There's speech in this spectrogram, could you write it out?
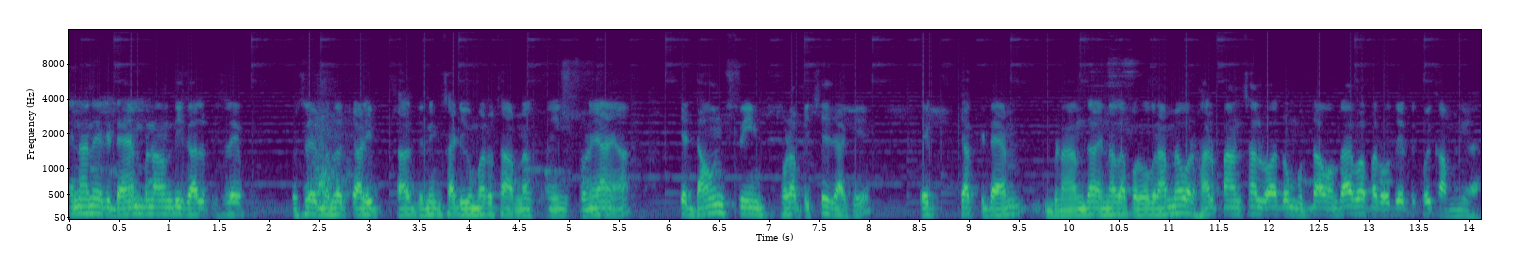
ਇਹਨਾਂ ਨੇ ਇੱਕ ਡੈਮ ਬਣਾਉਣ ਦੀ ਗੱਲ ਪਿਛਲੇ ਪਿਛਲੇ ਮਤਲਬ 40 ਸਾਲ ਜਿੰਨੀ ਸਾਡੀ ਉਮਰ ਹਿਸਾਬ ਨਾਲ ਅਸੀਂ ਸੁਣਿਆ ਆ ਕਿ ਡਾਊਨ ਸਟ੍ਰੀਮ ਥੋੜਾ ਪਿੱਛੇ ਜਾ ਕੇ ਇੱਕ ਚੱਕ ਡੈਮ ਬਣਾਉਣ ਦਾ ਇਹਨਾਂ ਦਾ ਪ੍ਰੋਗਰਾਮ ਹੈ ਔਰ ਹਰ 5 ਸਾਲ ਬਾਅਦ ਉਹ ਮੁੱਦਾ ਆਉਂਦਾ ਹੈ ਪਰ ਉਹਦੇ ਤੇ ਕੋਈ ਕੰਮ ਨਹੀਂ ਹੋਇਆ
